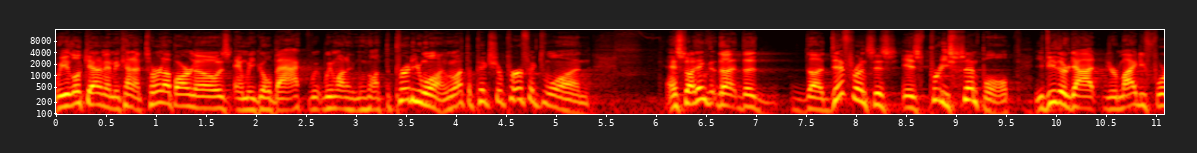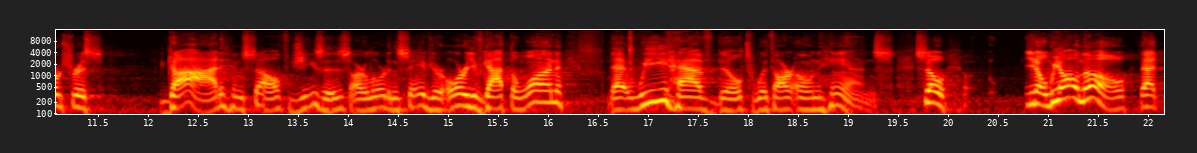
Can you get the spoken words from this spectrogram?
we look at him and we kind of turn up our nose and we go back. We, we, want, we want the pretty one. We want the picture perfect one. And so I think the, the, the difference is, is pretty simple. You've either got your mighty fortress, God Himself, Jesus, our Lord and Savior, or you've got the one that we have built with our own hands. So, you know, we all know that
